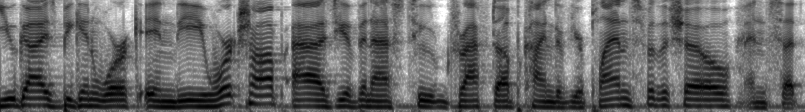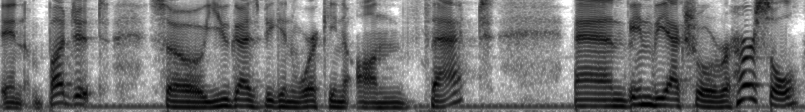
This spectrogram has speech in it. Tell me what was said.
you guys begin work in the workshop as you have been asked to draft up kind of your plans for the show and set in a budget. So you guys begin working on that. And in the actual rehearsal,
